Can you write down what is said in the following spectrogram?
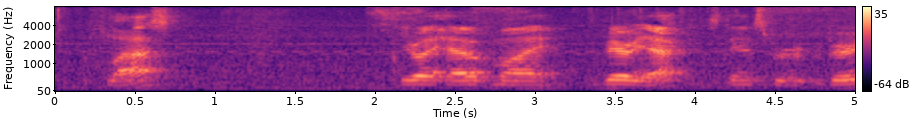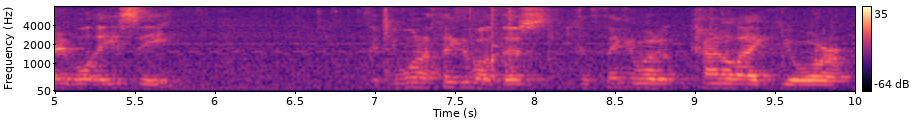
the flask. Here I have my VARIAC, stands for Variable AC. If you want to think about this, you can think about it kind of like your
